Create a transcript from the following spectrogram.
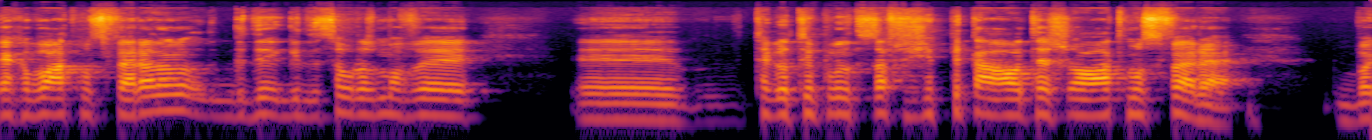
jaka była atmosfera? No, gdy, gdy są rozmowy tego typu, no to zawsze się pyta o, też o atmosferę, bo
